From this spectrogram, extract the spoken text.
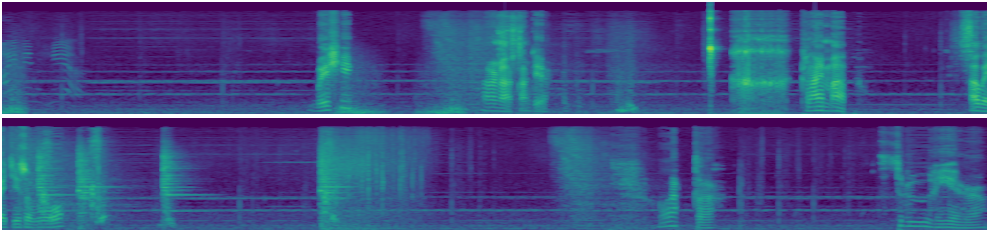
I'm in here. Where is she? I don't know, I can't hear. Climb up. Oh wait, there's a wall. What the? Through here.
